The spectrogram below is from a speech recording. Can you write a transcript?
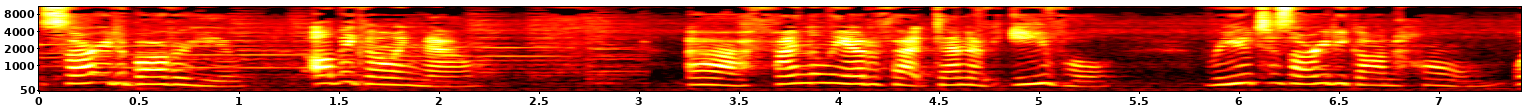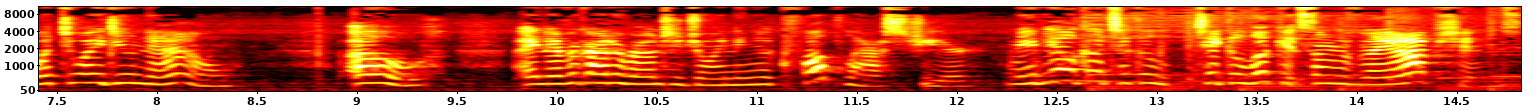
sorry to bother you. I'll be going now. Ah, finally out of that den of evil. Ryuta's already gone home. What do I do now? Oh, I never got around to joining a club last year. Maybe I'll go take a, take a look at some of my options.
